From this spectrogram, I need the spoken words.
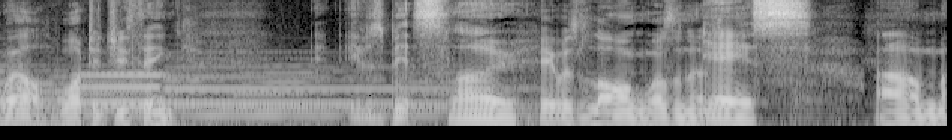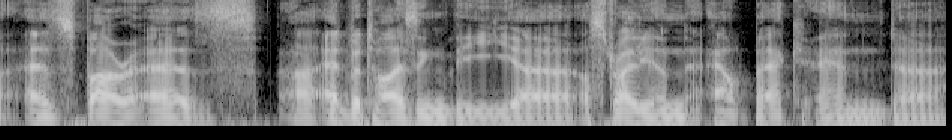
Well, what did you think? It was a bit slow. It was long, wasn't it? Yes. Um, as far as uh, advertising the uh, Australian outback and uh,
